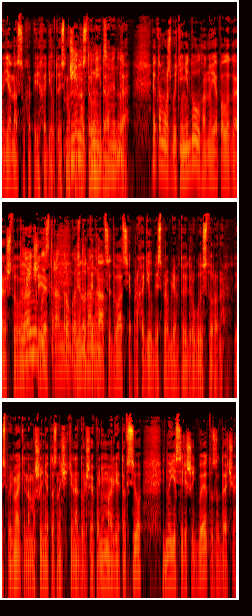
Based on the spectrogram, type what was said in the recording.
я насухо переходил, то есть машина Минут стояла. имеется да, в виду. да. Это может быть и недолго, но я полагаю, что Но и не раньше быстро, с другой минут стороны. 15-20 я проходил без проблем ту и другую сторону. То есть, понимаете, на машине это значительно дольше. Я понимаю ли это все, но если решить бы эту задачу,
